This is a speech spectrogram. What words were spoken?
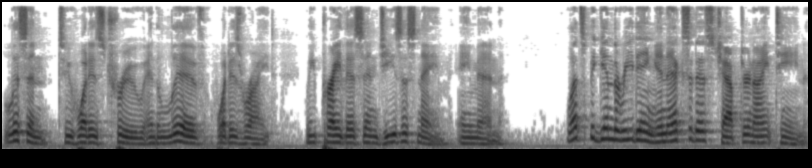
listen to what is true and live what is right. We pray this in Jesus' name. Amen. Let's begin the reading in Exodus chapter 19.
